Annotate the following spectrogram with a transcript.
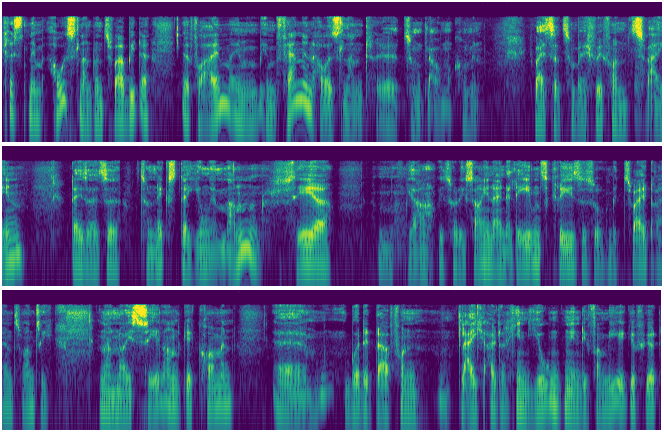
Christen im Ausland, und zwar wieder äh, vor allem im, im fernen Ausland, äh, zum Glauben kommen. Ich weiß da zum Beispiel von Zweien, da ist also zunächst der junge Mann sehr, hm, ja, wie soll ich sagen, in einer Lebenskrise, so mit 2, 23, nach Neuseeland gekommen, äh, wurde da von gleichaltrigen Jugenden in die Familie geführt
